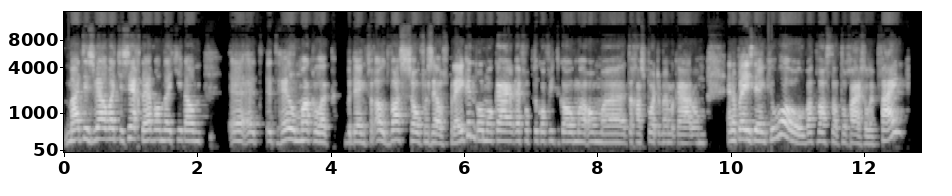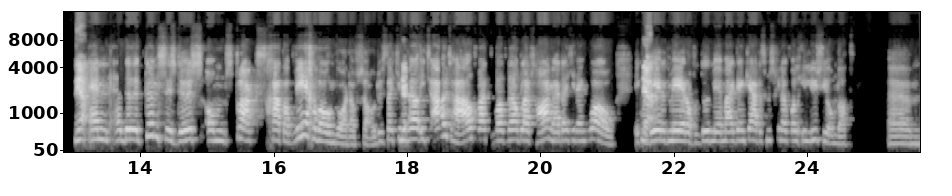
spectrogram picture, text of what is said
Maar het is wel wat je zegt, hè, want dat je dan het, het heel makkelijk bedenkt van, oh, het was zo vanzelfsprekend om elkaar even op de koffie te komen, om te gaan sporten met elkaar. Om... En opeens denk je, wow, wat was dat toch eigenlijk fijn. Ja. En eh, de kunst is dus om straks gaat dat weer gewoon worden of zo. Dus dat je er Ja. wel iets uithaalt wat, wat wel blijft hangen. Dat je denkt, wow, ik Ja. waardeer het meer of ik doe het meer. Maar ik denk, ja, dat is misschien ook wel een illusie om dat ehm,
